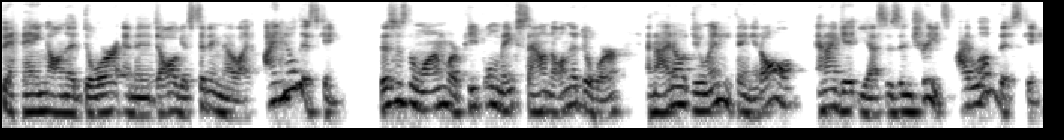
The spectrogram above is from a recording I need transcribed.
bang on the door, and the dog is sitting there like, I know this game. This is the one where people make sound on the door and I don't do anything at all, and I get yeses and treats. I love this game.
